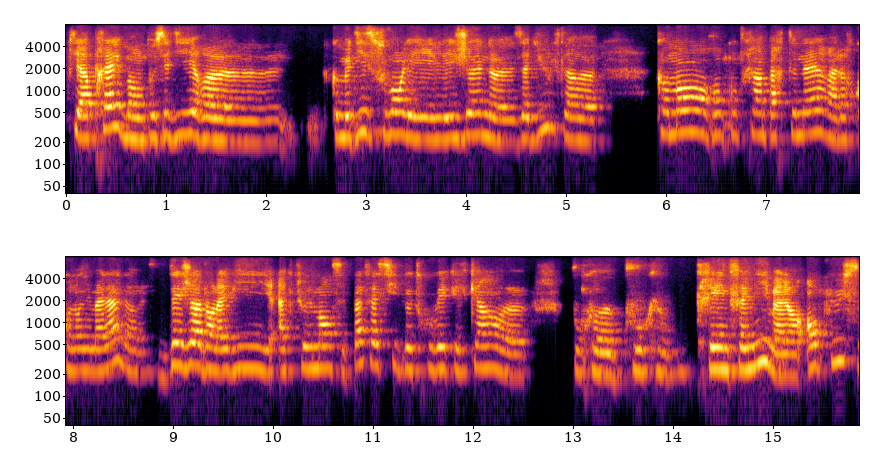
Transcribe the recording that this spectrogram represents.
Puis après, ben, on peut se dire, comme me disent souvent les jeunes adultes, comment rencontrer un partenaire alors qu'on en est malade? Déjà dans la vie actuellement, c'est pas facile de trouver quelqu'un euh, pour, euh, pour créer une famille. Mais alors en plus,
